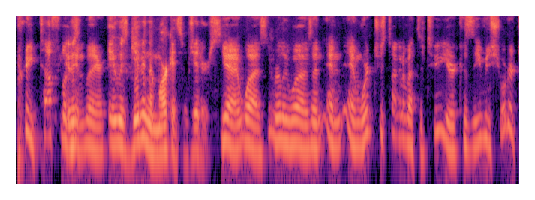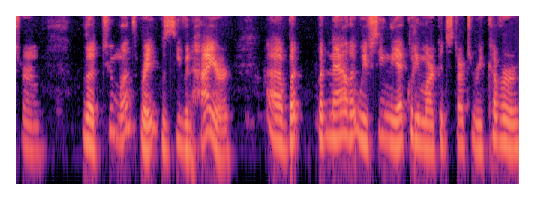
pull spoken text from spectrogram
pretty tough looking it was, there. It was giving the market some jitters. Yeah, it was. It really was. And and and we're just talking about the two year because even shorter term, the two month rate was even higher. Uh, but but now that we've seen the equity market start to recover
